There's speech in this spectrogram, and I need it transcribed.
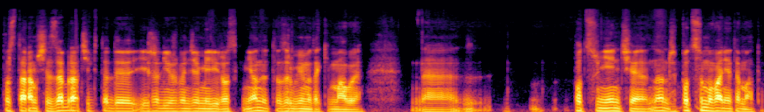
postaram się zebrać i wtedy, jeżeli już będziemy mieli rozkminiony, to zrobimy takie małe e, podsunięcie, no, podsumowanie tematu.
